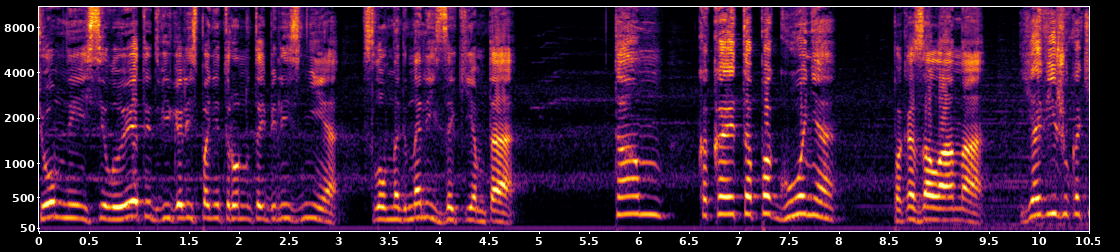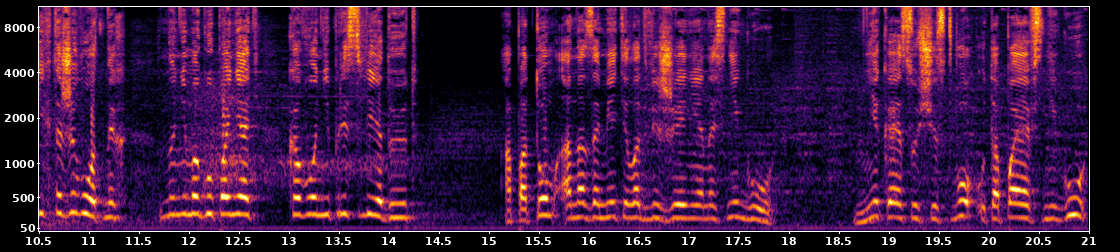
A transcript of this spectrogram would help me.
Темные силуэты двигались по нетронутой белизне, словно гнались за кем-то. «Там какая-то погоня!» – показала она. «Я вижу каких-то животных, но не могу понять, кого они преследуют». А потом она заметила движение на снегу. Некое существо, утопая в снегу,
